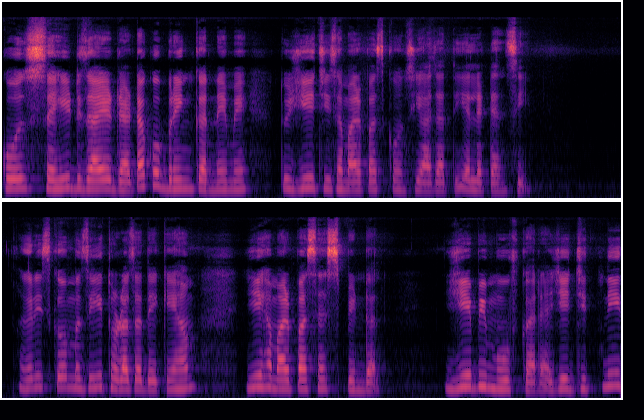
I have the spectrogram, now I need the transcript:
को सही डिज़ायर डाटा को ब्रिंग करने में तो ये चीज़ हमारे पास कौन सी आ जाती है? लेटेंसी। अगर इसको मज़ीद थोड़ा सा देखें हम, ये हमारे पास है स्पिंडल। ये भी मूव कर रहा है। ये जितनी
